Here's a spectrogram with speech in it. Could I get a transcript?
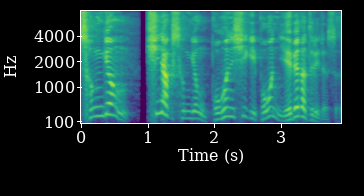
성경, 신약 성경 봉헌 시기, 봉헌 예배가 드려졌어.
